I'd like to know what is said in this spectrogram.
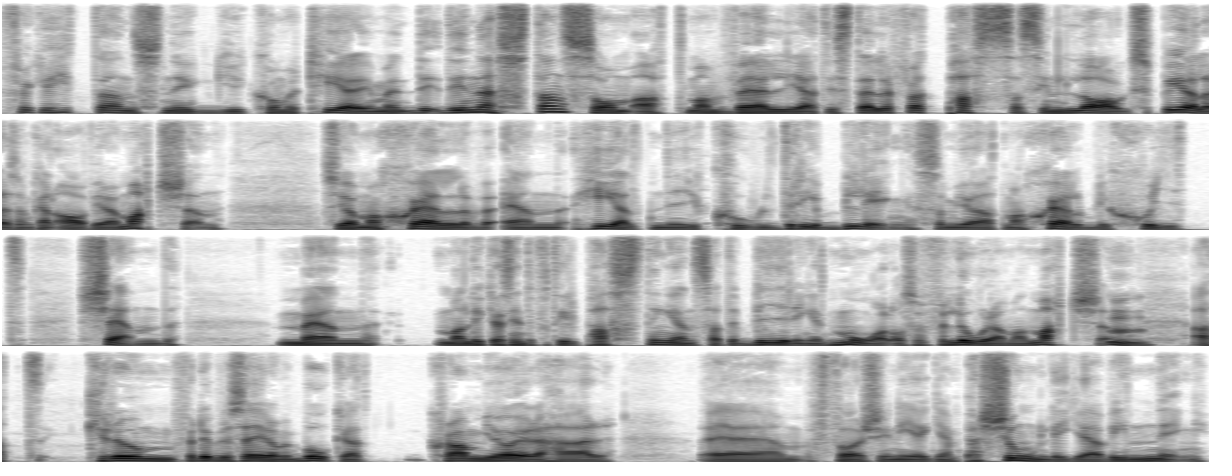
försöker hitta en snygg konvertering men det, det är nästan som att man väljer att istället för att passa sin lagspelare som kan avgöra matchen så gör man själv en helt ny cool dribbling som gör att man själv blir skitkänd men man lyckas inte få till passningen så att det blir inget mål och så förlorar man matchen. mm. Att Krum, för det säger de i boken, att Krum gör ju det här eh, för sin egen personliga vinning.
